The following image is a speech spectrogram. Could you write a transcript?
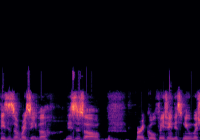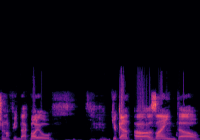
this is a receiver. This is a very cool feature in this new version of feedback module. You can uh, assign the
